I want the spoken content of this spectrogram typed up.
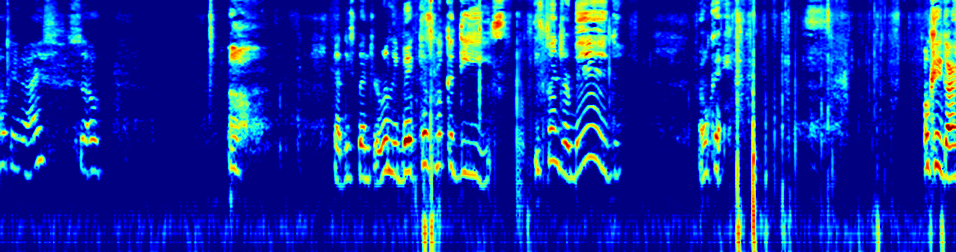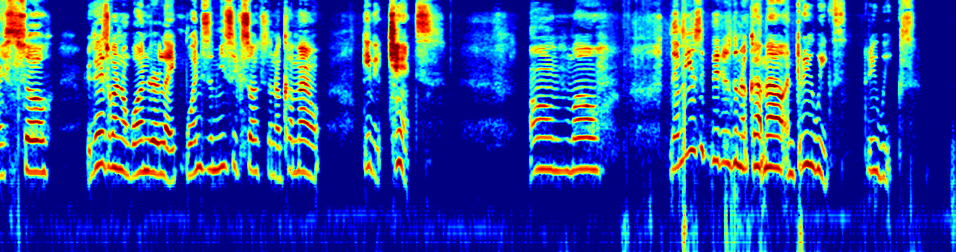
okay, guys. So oh, yeah, these pens are really big. Just look at these. These pens are big. Okay. Okay, guys, so you guys are gonna wonder, like, when's the music sucks gonna come out? give you a chance. Um, well, the music video is gonna come out in three weeks. Three weeks. I'm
